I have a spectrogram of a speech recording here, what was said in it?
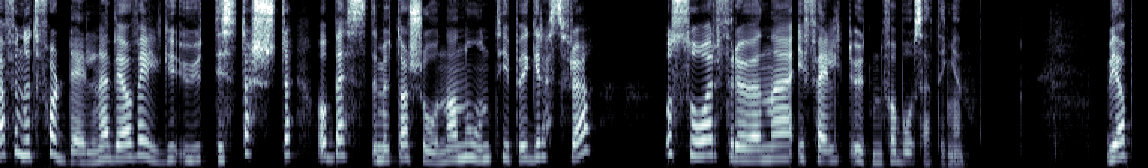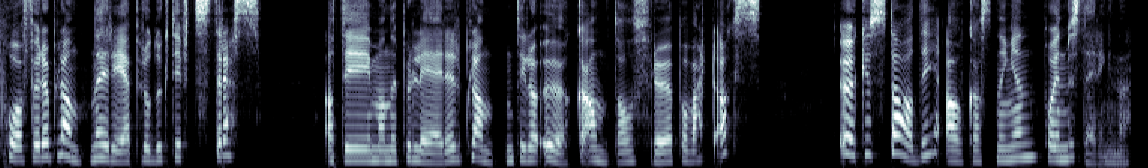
har funnet fordelene ved å velge ut de største og beste mutasjonene av noen typer gressfrø, og sår frøene i felt utenfor bosettingen. Ved å påføre plantene reproduktivt stress, at de manipulerer planten til å øke antall frø på hvert aks, økes stadig avkastningen på investeringene.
